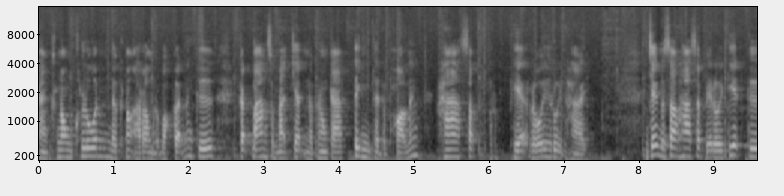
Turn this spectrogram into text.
ខាងក្នុងខ្លួននៅក្នុងអារម្មណ៍របស់គាត់ហ្នឹងគឺគាត់បានសម្រេចចិត្តនៅក្នុងការទិញផលិតផលហ្នឹង50%រួចហើយអញ្ចឹងដល់សល់50%ទៀតគឺ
